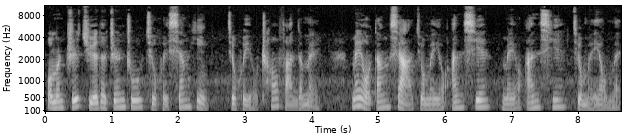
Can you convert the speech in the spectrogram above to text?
我们直觉的珍珠就会相应，就会有超凡的美。没有当下，就没有安歇；没有安歇，就没有美。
